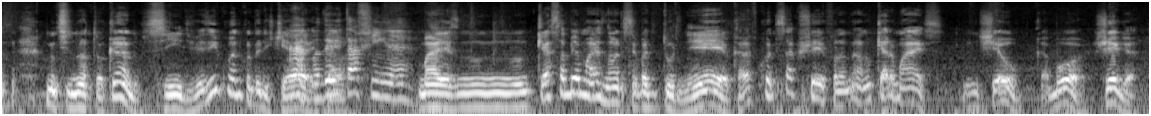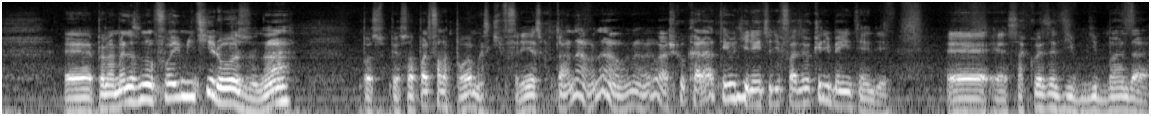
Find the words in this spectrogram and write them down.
Continua tocando? Sim, de vez em quando, quando ele quer. ah, quando ele tal. tá afim, né? Mas não, não quer saber mais não desse negócio de turnê. O cara ficou de saco cheio, falando, não, não quero mais. Encheu, acabou, chega. É, pelo menos não foi mentiroso, né? O pessoal pode falar, pô, mas que fresco, tá? Não, não, não. Eu acho que o cara tem o direito de fazer o que ele bem entender. É, essa coisa de, de banda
